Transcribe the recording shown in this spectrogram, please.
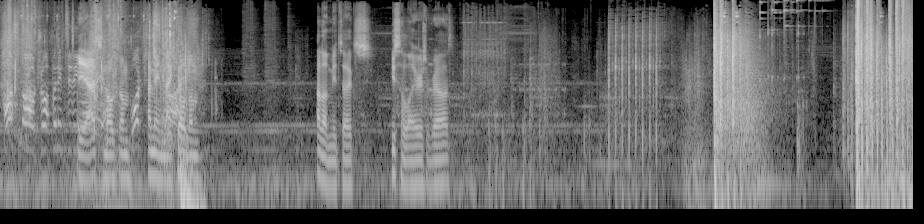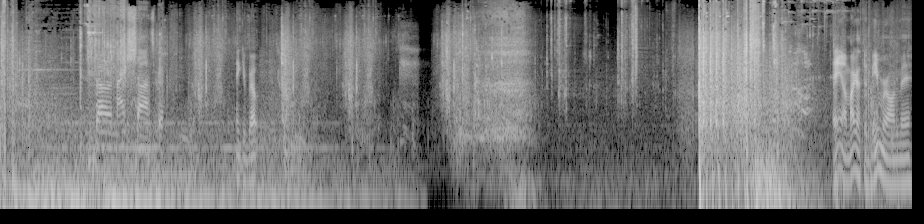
Hostile dropping into the Yeah, I smoked him. I mean, I killed him. I love Mutex. He's hilarious. Bro, nice shots, bro. Thank you, bro. Damn, I got the beamer on me.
